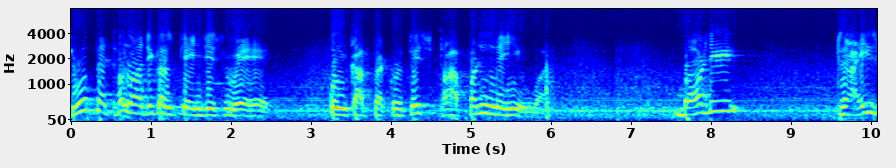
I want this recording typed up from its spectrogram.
जो पैथोलॉजिकल चेंजेस हुए हैं, उनका प्रकृति स्थापन नहीं हुआ। Body tries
